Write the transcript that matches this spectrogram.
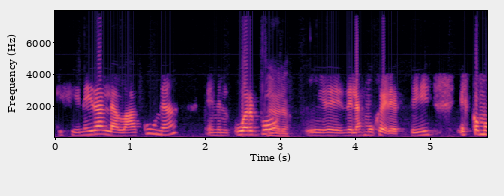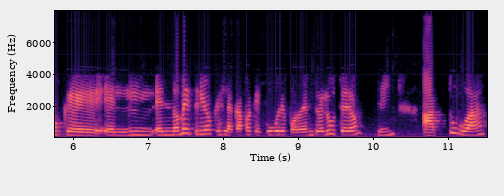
que genera la vacuna en el cuerpo eh, de las mujeres, ¿sí? Es como que el endometrio, que es la capa que cubre por dentro el útero, ¿sí? Actúa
